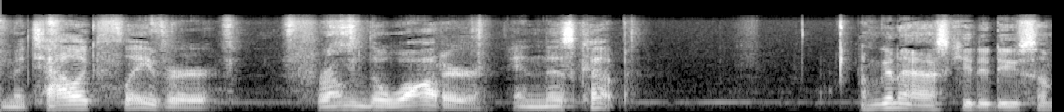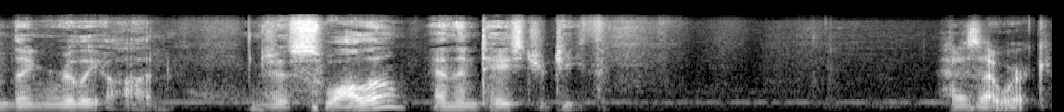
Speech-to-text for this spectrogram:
metallic flavor from the water in this cup. I'm going to ask you to do something really odd. Just swallow and then taste your teeth. How does that work?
